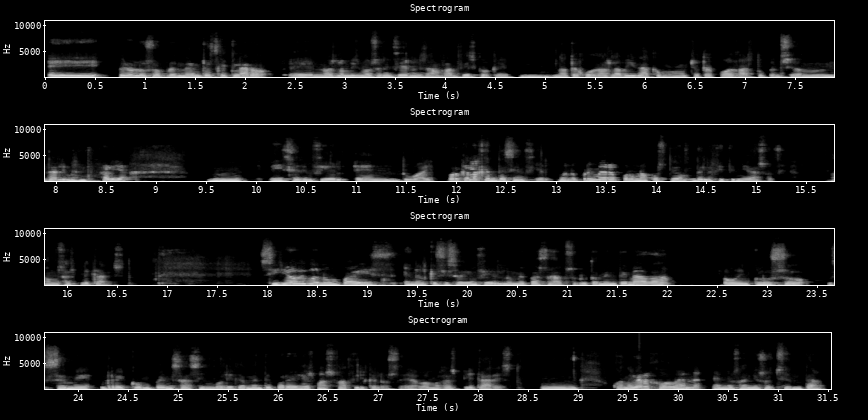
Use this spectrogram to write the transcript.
Eh, pero lo sorprendente es que, claro, eh, no es lo mismo ser infiel en San Francisco, que mm, no te juegas la vida, como mucho te juegas tu pensión alimentaria, mm, y ser infiel en Dubái. ¿Por qué la gente es infiel? Bueno, primero por una cuestión de legitimidad social. Vamos a explicar esto. Si yo vivo en un país en el que si soy infiel no me pasa absolutamente nada, o incluso se me recompensa simbólicamente por ello, es más fácil que lo sea. Vamos a explicar esto. Mm, cuando yo era joven, en los años 80,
